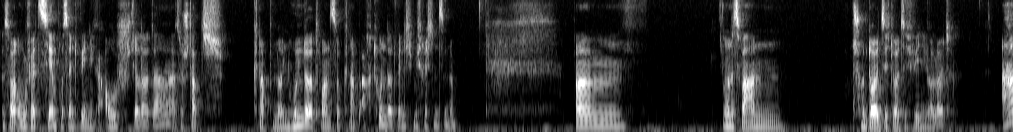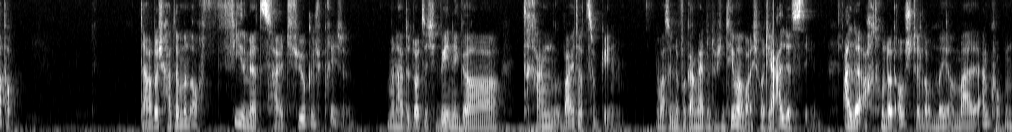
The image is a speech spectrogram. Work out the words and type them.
Es waren ungefähr 10% weniger Aussteller da, also statt knapp 900 waren es so knapp 800, wenn ich mich recht entsinne. Ähm, und es waren schon deutlich, deutlich weniger Leute. Aber dadurch hatte man auch viel mehr Zeit für Gespräche. Man hatte deutlich weniger Drang weiterzugehen. Was in der Vergangenheit natürlich ein Thema war. Ich wollte ja alles sehen. Alle 800 Aussteller mir mal angucken,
